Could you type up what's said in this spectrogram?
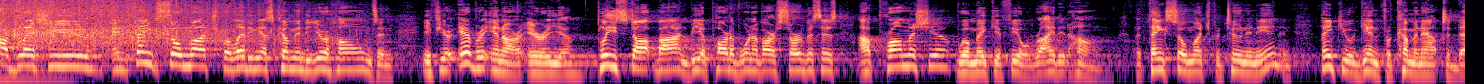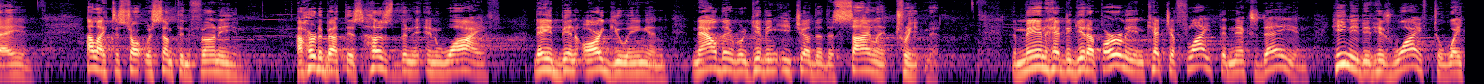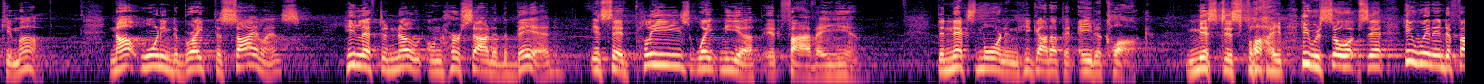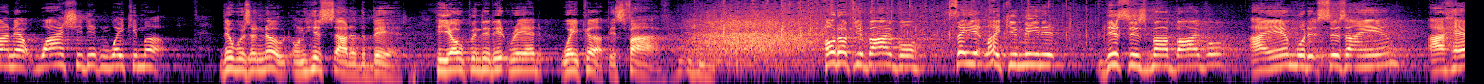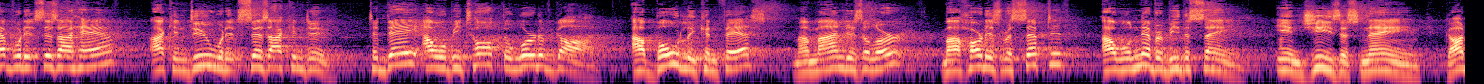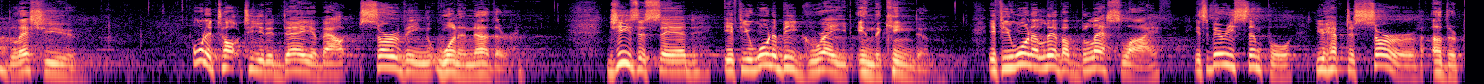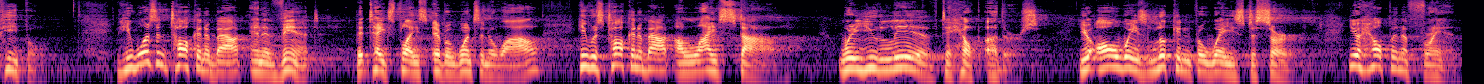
God bless you, and thanks so much for letting us come into your homes. And if you're ever in our area, please stop by and be a part of one of our services. I promise you, we'll make you feel right at home. But thanks so much for tuning in, and thank you again for coming out today. And I like to start with something funny. I heard about this husband and wife. They had been arguing, and now they were giving each other the silent treatment. The man had to get up early and catch a flight the next day, and he needed his wife to wake him up. Not wanting to break the silence, he left a note on her side of the bed. It said, Please wake me up at 5 a.m. The next morning, he got up at 8 o'clock, missed his flight. He was so upset, he went in to find out why she didn't wake him up. There was a note on his side of the bed. He opened it, it read, Wake up, it's 5. Hold up your Bible, say it like you mean it. This is my Bible. I am what it says I am. I have what it says I have. I can do what it says I can do. Today I will be taught the Word of God. I boldly confess, my mind is alert, my heart is receptive, I will never be the same. In Jesus' name, God bless you. I want to talk to you today about serving one another. Jesus said, if you want to be great in the kingdom, if you want to live a blessed life, it's very simple. You have to serve other people. He wasn't talking about an event that takes place every once in a while. He was talking about a lifestyle where you live to help others. You're always looking for ways to serve. You're helping a friend,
